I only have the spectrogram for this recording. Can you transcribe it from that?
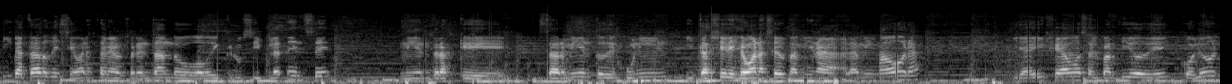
5 de la tarde, se van a estar enfrentando Godoy Cruz y Platense, mientras que Sarmiento de Junín y Talleres lo van a hacer también a, la misma hora. Y ahí llegamos al partido de Colón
